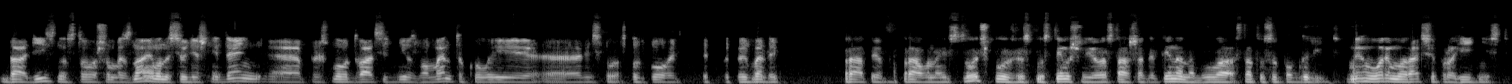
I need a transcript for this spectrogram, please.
Да, дійсно, з того, що ми знаємо на сьогоднішній день, прийшло пройшло 20 днів з моменту, коли е, військовослужбовець втратив право на відстрочку у зв'язку з тим, що його старша дитина набула статусу повноліття. Ми говоримо радше про гідність.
